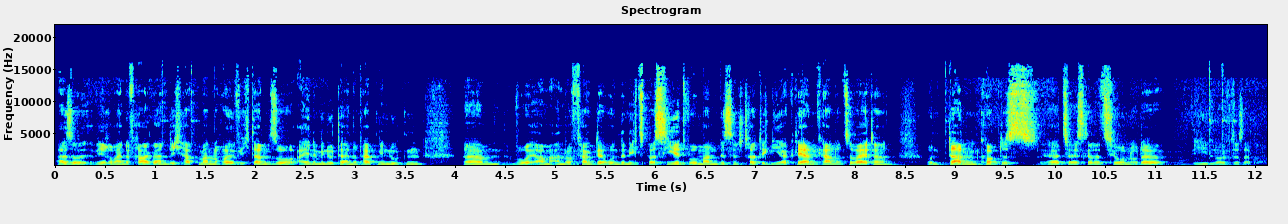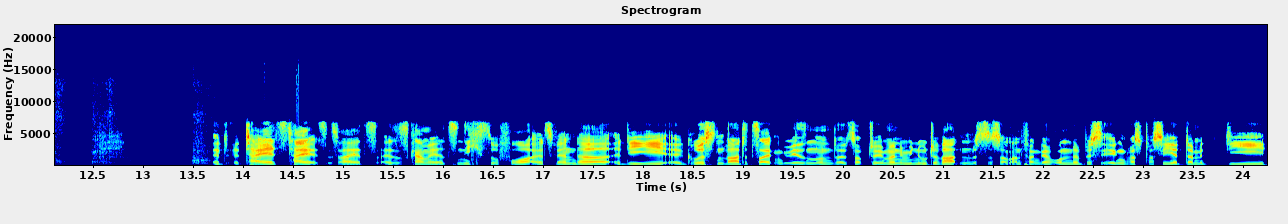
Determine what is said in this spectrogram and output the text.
Also wäre meine Frage an dich, hat man häufig dann so eine Minute, eineinhalb Minuten, ähm, wo am Anfang der Runde nichts passiert, wo man ein bisschen Strategie erklären kann und so weiter. Und dann kommt es äh, zur Eskalation oder wie läuft das ab? Äh, Teils, teils. Es war jetzt, also es kam mir jetzt nicht so vor, als wären da die äh, größten Wartezeiten gewesen und als ob du immer eine Minute warten müsstest am Anfang der Runde, bis irgendwas passiert, damit die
